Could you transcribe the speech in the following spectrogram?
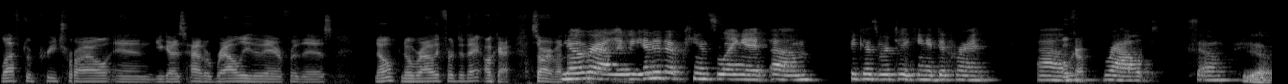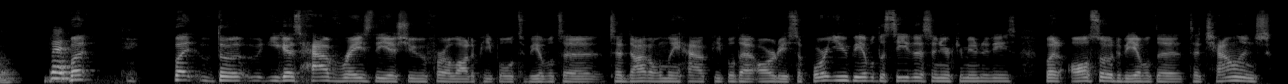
left a pre-trial and you guys had a rally there for this. No, no rally for today. Okay, sorry about no that. No rally. We ended up canceling it um, because we're taking a different um, okay. route. So yeah, but but but the you guys have raised the issue for a lot of people to be able to to not only have people that already support you be able to see this in your communities but also to be able to to challenge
